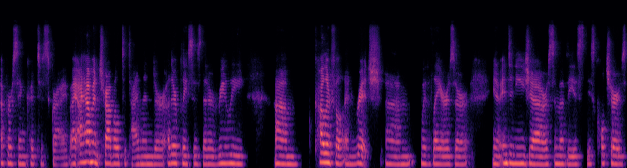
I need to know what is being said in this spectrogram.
a person could describe. I, I haven't traveled to Thailand or other places that are really um, colorful and rich um, with layers, or you know Indonesia or some of these these cultures.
